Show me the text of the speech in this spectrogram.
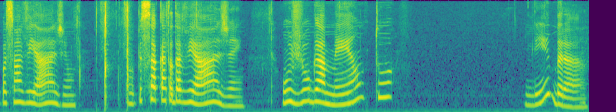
Pode ser uma viagem. Uma pessoa a carta da viagem. O julgamento. Libra.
